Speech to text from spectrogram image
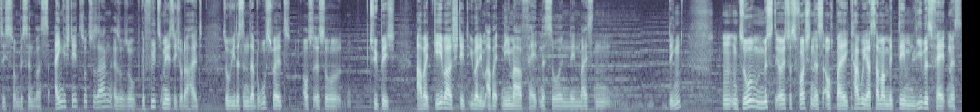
sich so ein bisschen was eingesteht sozusagen, also so gefühlsmäßig oder halt so wie das in der Berufswelt aus ist, so typisch Arbeitgeber steht über dem Arbeitnehmerverhältnis so in den meisten Dingen. Und so müsst ihr euch das vorstellen, ist auch bei Kaguya-sama mit dem Liebesverhältnis.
